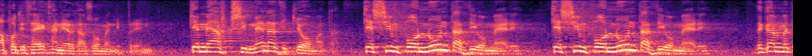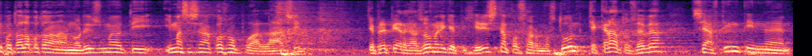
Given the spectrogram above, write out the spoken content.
από ό,τι θα είχαν οι εργαζόμενοι πριν και με αυξημένα δικαιώματα και συμφωνούν τα δύο μέρη και συμφωνούν τα δύο μέρη δεν κάνουμε τίποτα άλλο από το να αναγνωρίζουμε ότι είμαστε σε έναν κόσμο που αλλάζει και πρέπει οι εργαζόμενοι και οι επιχειρήσεις να προσαρμοστούν και κράτος βέβαια σε, αυτήν την, ε,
